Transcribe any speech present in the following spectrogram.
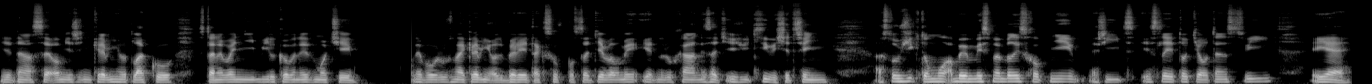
jedná se o měření krevního tlaku, stanovení bílkoviny v moči, nebo různé krevní odběry, tak jsou v podstatě velmi jednoduchá nezatěžující vyšetření a slouží k tomu, aby my jsme byli schopni říct, jestli to těhotenství je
